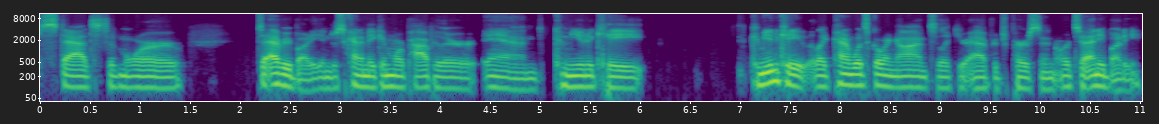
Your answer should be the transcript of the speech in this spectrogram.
stats to more to everybody and just kind of make it more popular and communicate communicate like kind of what's going on to like your average person or to anybody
